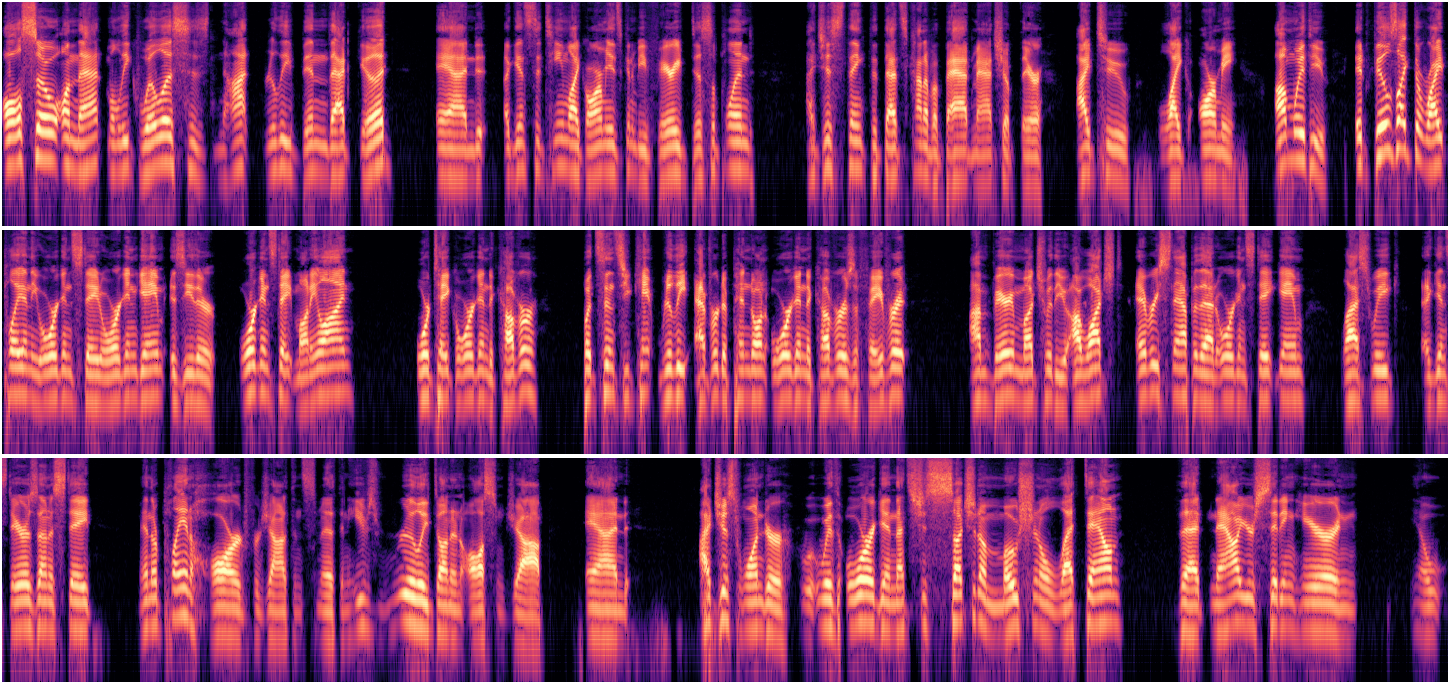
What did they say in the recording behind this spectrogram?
also on that, Malik Willis has not really been that good. And against a team like Army, it's going to be very disciplined. I just think that that's kind of a bad matchup there. I too like Army. I'm with you. It feels like the right play in the Oregon State Oregon game is either Oregon State money line or take Oregon to cover. But since you can't really ever depend on Oregon to cover as a favorite, I'm very much with you. I watched every snap of that Oregon State game last week against Arizona State, and they're playing hard for Jonathan Smith, and he's really done an awesome job. And I just wonder with Oregon, that's just such an emotional letdown that now you're sitting here and, you know,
